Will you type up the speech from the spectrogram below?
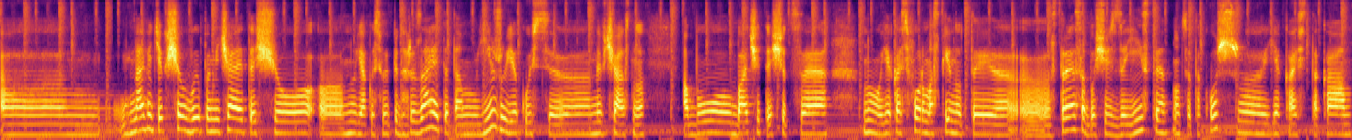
Ем, Навіть якщо ви помічаєте, що е, ну, якось ви підгризаєте там їжу якусь е, невчасно, або бачите, що це ну, якась форма скинути е, стрес або щось заїсти, ну, це також якась така.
